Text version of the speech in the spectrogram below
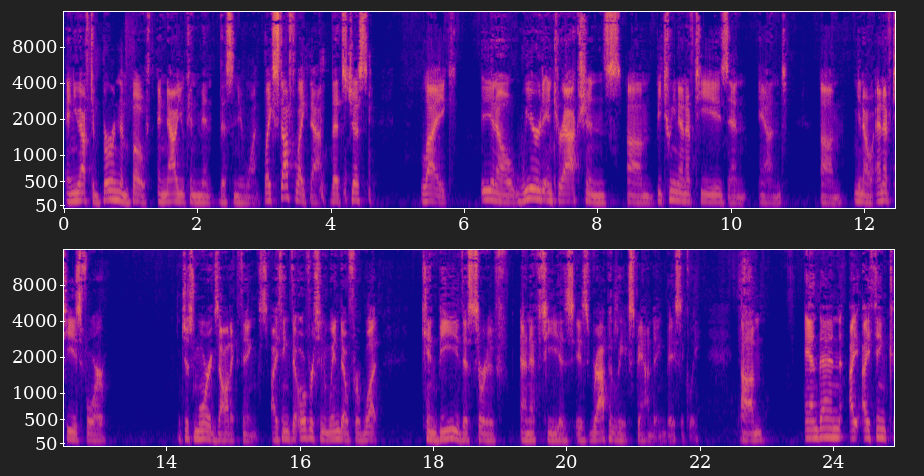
and you have to burn them both, and now you can mint this new one. Like stuff like that. That's just like you know weird interactions um, between NFTs and and um, you know NFTs for just more exotic things. I think the Overton window for what can be this sort of NFT is is rapidly expanding, basically. Um, and then I, I, think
